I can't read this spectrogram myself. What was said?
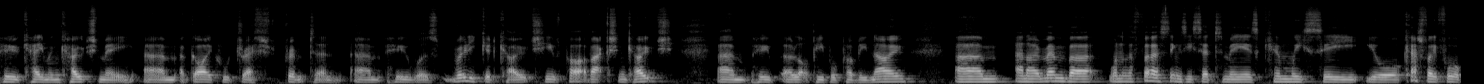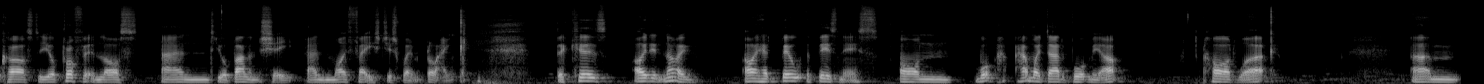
who came and coached me, um, a guy called Jeff Frimpton, um, who was really good coach. He was part of Action Coach, um, who a lot of people probably know. Um, and I remember one of the first things he said to me is, "Can we see your cash flow forecast, or your profit and loss, and your balance sheet?" And my face just went blank. because I didn't know. I had built the business on what how my dad brought me up, hard work, um,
